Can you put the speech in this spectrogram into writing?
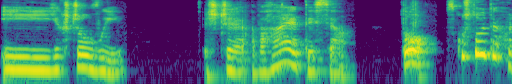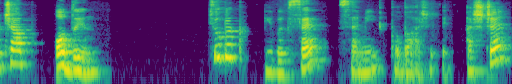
І якщо ви ще вагаєтеся, то скуштуйте хоча б один тюбик, і ви все самі побачите. А ще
